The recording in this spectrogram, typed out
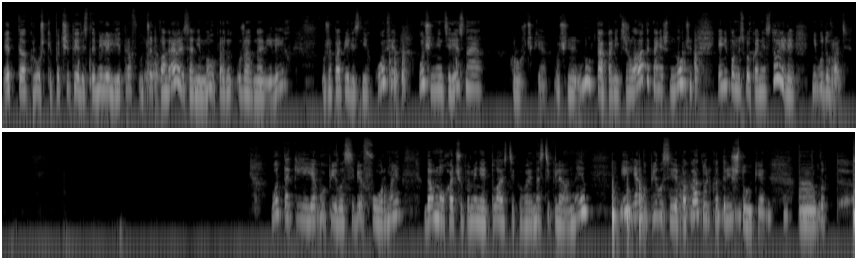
Это кружки по 400 миллилитров. Вот что-то понравились они, мы уже обновили их уже попили с них кофе. Очень интересная кружечки. Очень, ну так, они тяжеловаты, конечно, но очень... Я не помню, сколько они стоили, не буду врать. Вот такие я купила себе формы. Давно хочу поменять пластиковые на стеклянные. И я купила себе пока только три штуки. А, вот э,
